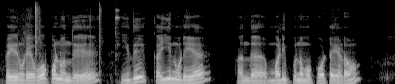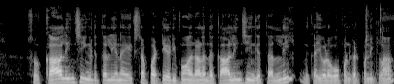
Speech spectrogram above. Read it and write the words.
இப்போ இதனுடைய ஓப்பன் வந்து இது கையினுடைய அந்த மடிப்பு நம்ம போட்ட இடம் ஸோ கால் இன்ச்சு இங்கிட்டு தள்ளி ஏன்னா எக்ஸ்ட்ரா பட்டி அடிப்போம். அதனால் அந்த கால் இன்ச்சு இங்கே தள்ளி இந்த கையோட ஓப்பன் கட் பண்ணிக்கலாம்.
